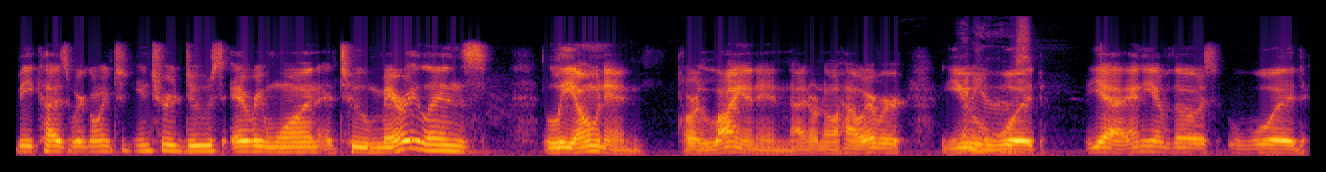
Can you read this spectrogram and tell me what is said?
because we're going to introduce everyone to Maryland's Leonin or Lyonen. I don't know, however you would. Yeah, any of those would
